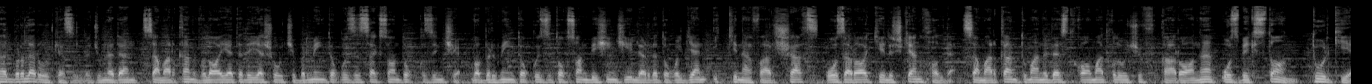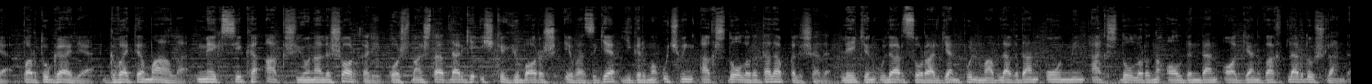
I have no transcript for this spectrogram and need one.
tadbirlar o'tkazildi. Jumladan samarqand viloyatida yashovchi 1989 va 1995 yillarda tug'ilgan ikki nafar shaxs o'zaro kelishgan holda samarqand tumanida istiqomat qiluvchi fuqaroni o'zbekiston turkiya portugaliya gvatemala meksika aqsh yo'nalishi orqali qo'shma shtatlarga ishga yuborish evaziga 23 ming aqsh dollari talab qilishadi. Lekin ular so'ralgan pul mablag'idan 10 ming aqsh dollarini oldindan olgan vaqtlarda ushlandi.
